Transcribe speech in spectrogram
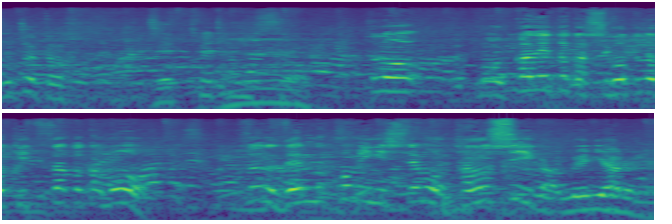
ちろん楽しい絶対楽しそう。そのまあお金とか仕事のきつさとかもそういうの全部込みにしても楽しいが上にあるんで。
